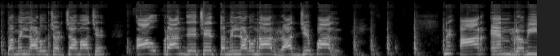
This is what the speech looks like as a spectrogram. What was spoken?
તમિલનાડુ ચર્ચામાં છે. આ ઉપરાંત જે છે તમિલનાડુના રાજ્યપાલ ને આર એન રવિ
